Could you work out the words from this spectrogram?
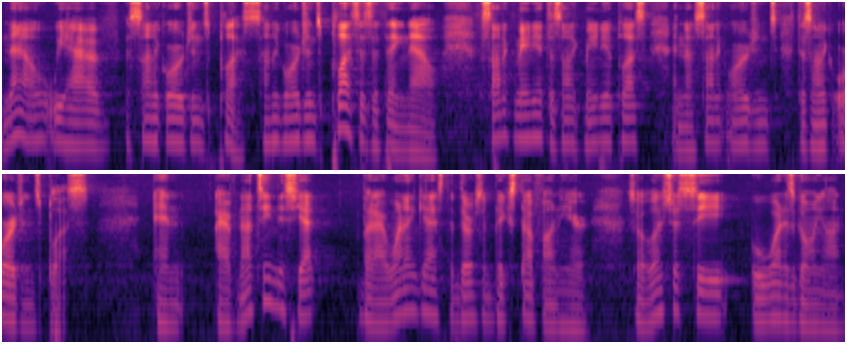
now we have Sonic Origins Plus. Sonic Origins Plus is a thing now. Sonic Mania to Sonic Mania Plus, and now Sonic Origins to Sonic Origins Plus. And I have not seen this yet, but I want to guess that there's some big stuff on here. So let's just see what is going on.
